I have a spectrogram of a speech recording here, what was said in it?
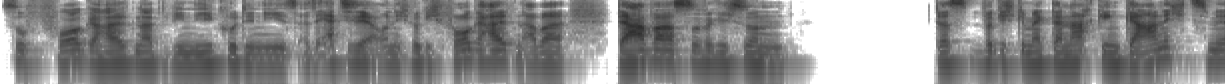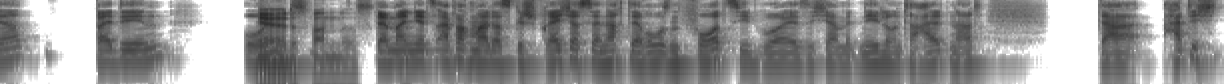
so vorgehalten hat wie Nico Denise. Also er hat sie ja auch nicht wirklich vorgehalten, aber da war es so wirklich so ein, das wirklich gemerkt, danach ging gar nichts mehr bei denen. Und ja, das war anders. wenn man jetzt einfach mal das Gespräch aus der Nacht der Rosen vorzieht, wo er sich ja mit Nele unterhalten hat, da hatte ich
